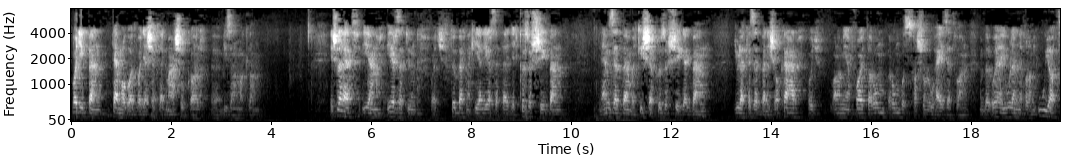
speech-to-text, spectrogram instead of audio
Vagy éppen te magad vagy esetleg másokkal bizalmatlan. És lehet ilyen érzetünk, vagy többeknek ilyen érzete egy, egy közösségben, nemzetben, vagy kisebb közösségekben, gyülekezetben is akár, hogy valamilyen fajta rom, romhoz hasonló helyzet van, amiben olyan jó lenne valami újat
